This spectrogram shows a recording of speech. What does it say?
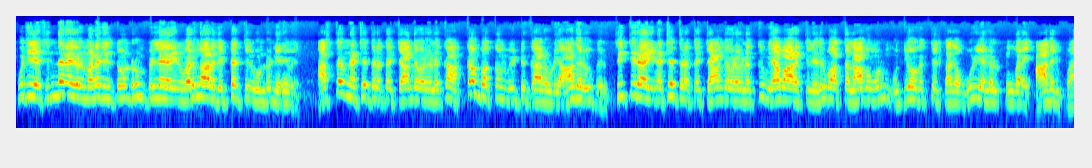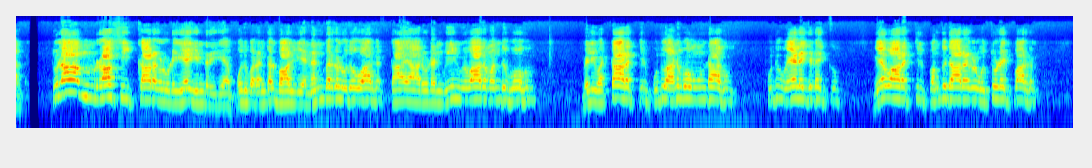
புதிய சிந்தனைகள் மனதில் தோன்றும். பிள்ளைகளின் வருங்கால திட்டத்தில் ஒன்று நிறைவேறும். அஸ்தம் நட்சத்திரத்தை சார்ந்தவர்களுக்கு அக்கம் பக்கம் வீட்டுக்காரருடைய ஆதரவு பெறும். சித்திரை நட்சத்திரத்தை சார்ந்தவர்களுக்கு வியாபாரத்தில் எதிர்பார்த்த லாபம் வரும். உத்தியோகத்தில் சக ஊழியர்கள் உங்களை ஆதரிப்பார்கள். துலாம் ராசிக்காரர்களுடைய இன்றைய பொது பலன்கள் பால்ய நண்பர்கள் உதவுவார்கள் தாயாருடன் வீண் விவாதம் வந்து போகும் வெளி வட்டாரத்தில் புது அனுபவம் உண்டாகும் புது வேலை கிடைக்கும் வியாபாரத்தில் பங்குதாரர்கள் ஒத்துழைப்பார்கள்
